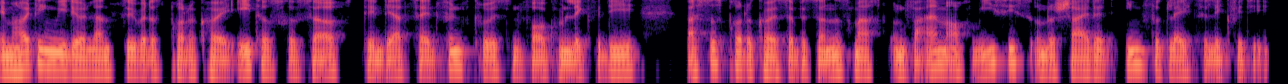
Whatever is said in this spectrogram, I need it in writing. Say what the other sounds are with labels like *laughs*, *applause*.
Im heutigen Video lernst du über das Protokoll Ethos Reserve, den derzeit fünf größten Fork von Liquidity, was das Protokoll so besonders macht und vor allem auch, wie es sich unterscheidet im Vergleich zu Liquidity.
